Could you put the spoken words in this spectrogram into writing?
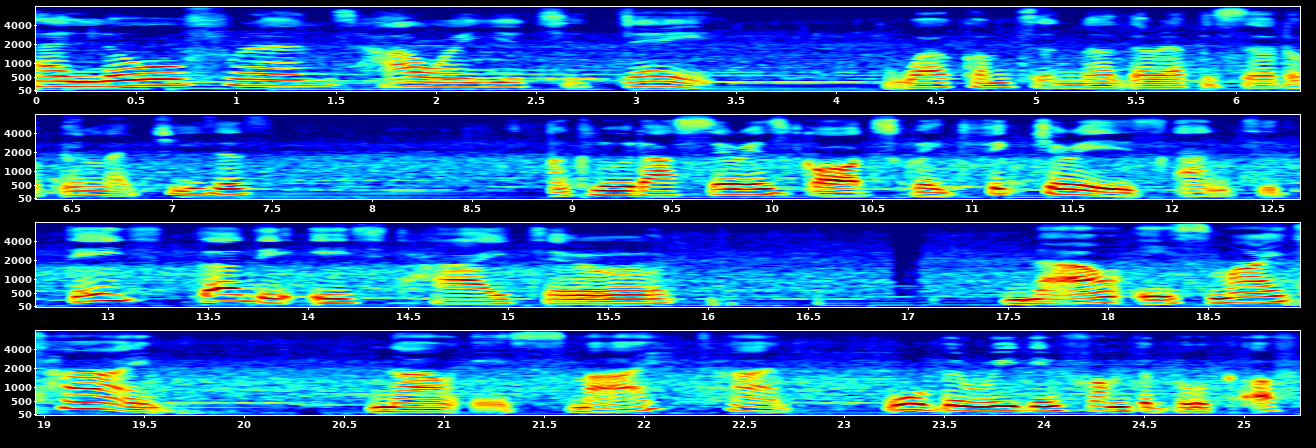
Hello, friends. How are you today? Welcome to another episode of Being Like Jesus. Include our series God's Great Victories, and today's study is titled Now is My Time. Now is My Time. We'll be reading from the book of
